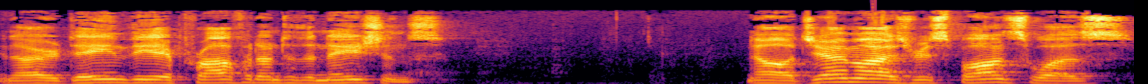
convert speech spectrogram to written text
and I ordained thee a prophet unto the nations. Now, Jeremiah's response was,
